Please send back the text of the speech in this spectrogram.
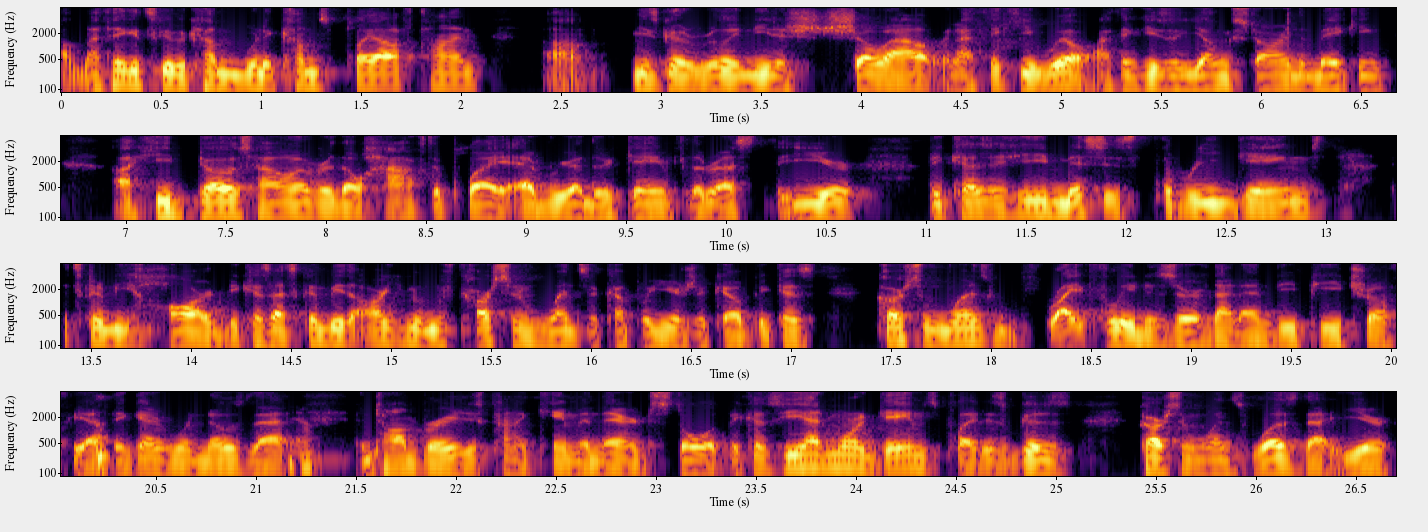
Um, I think it's going to become when it comes playoff time. Um, he's going to really need to show out, and I think he will. I think he's a young star in the making. Uh, he does, however, they'll have to play every other game for the rest of the year because if he misses three games, it's going to be hard because that's going to be the argument with Carson Wentz a couple years ago because Carson Wentz rightfully deserved that MVP trophy. I think everyone knows that. Yeah. And Tom Brady just kind of came in there and stole it because he had more games played, as good as Carson Wentz was that year.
